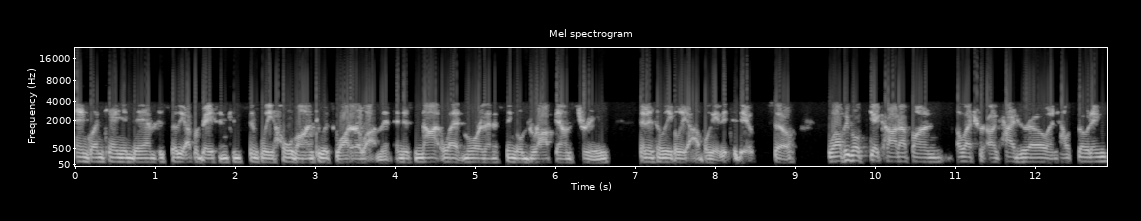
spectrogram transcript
and Glen Canyon Dam is so the upper basin can simply hold on to its water allotment and just not let more than a single drop downstream than it's illegally obligated to do. So while people get caught up on electric, like hydro and houseboating,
